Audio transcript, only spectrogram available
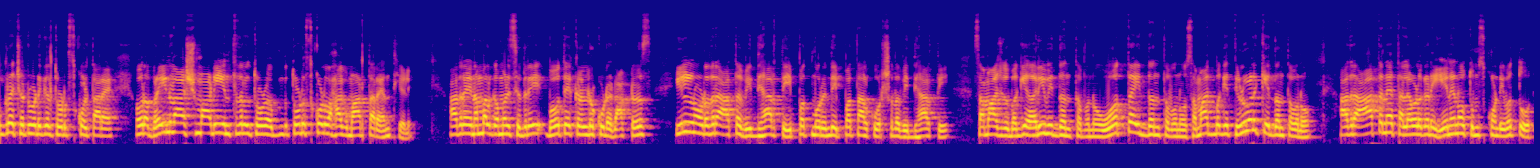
ಉಗ್ರ ಚಟುವಟಿಕೆಯಲ್ಲಿ ತೊಡಗಿಸ್ಕೊಳ್ತಾರೆ, ಅವರ ಬ್ರೈನ್ ವಾಶ್ ಮಾಡಿ ಇಂಥದ್ರಲ್ಲಿ ತೊಡ ತೊಡಗಿಸ್ಕೊಳ್ಳುವ ಹಾಗೆ ಮಾಡ್ತಾರೆ ಅಂತ ಹೇಳಿ. ಆದರೆ ನಮ್ಮಲ್ಲಿ ಗಮನಿಸಿದ್ರಿ, ಬಹುತೇಕರೆಲ್ಲರೂ ಕೂಡ ಡಾಕ್ಟರ್ಸ್ ಇಲ್ಲಿ ನೋಡಿದ್ರೆ ಆತ ವಿದ್ಯಾರ್ಥಿ ಇಪ್ಪತ್ತ್ಮೂರಿಂದ ಇಪ್ಪತ್ನಾಲ್ಕು ವರ್ಷದ ವಿದ್ಯಾರ್ಥಿ. ಸಮಾಜದ ಬಗ್ಗೆ ಅರಿವಿದ್ದಂಥವನು, ಓದ್ತಾ ಇದ್ದಂಥವನು, ಸಮಾಜ ಬಗ್ಗೆ ತಿಳುವಳಿಕೆ ಇದ್ದಂಥವನು. ಆದರೆ ಆತನೇ ತಲೆ ಒಳಗಡೆ ಏನೇನೋ ತುಂಬಿಸ್ಕೊಂಡು ಇವತ್ತು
